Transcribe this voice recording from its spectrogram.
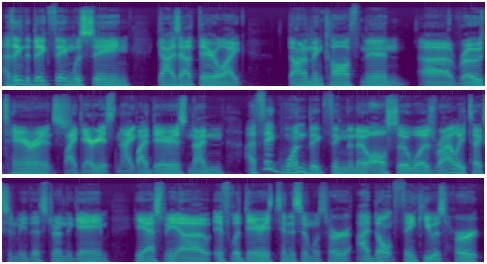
I think the big thing was seeing guys out there like Donovan Kaufman, uh, Ro Torrence, By Darius Knight. by Darrius Knighten. I think one big thing to note also was Riley texted me this during the game. He asked me uh, if Ladarius Tennyson was hurt. I don't think he was hurt,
